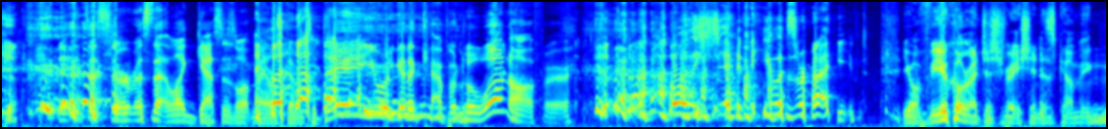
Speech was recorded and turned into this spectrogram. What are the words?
it's a service that like guesses what mail's coming today. You will get a Capital One offer. Holy shit, he was right. Your vehicle registration is coming.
